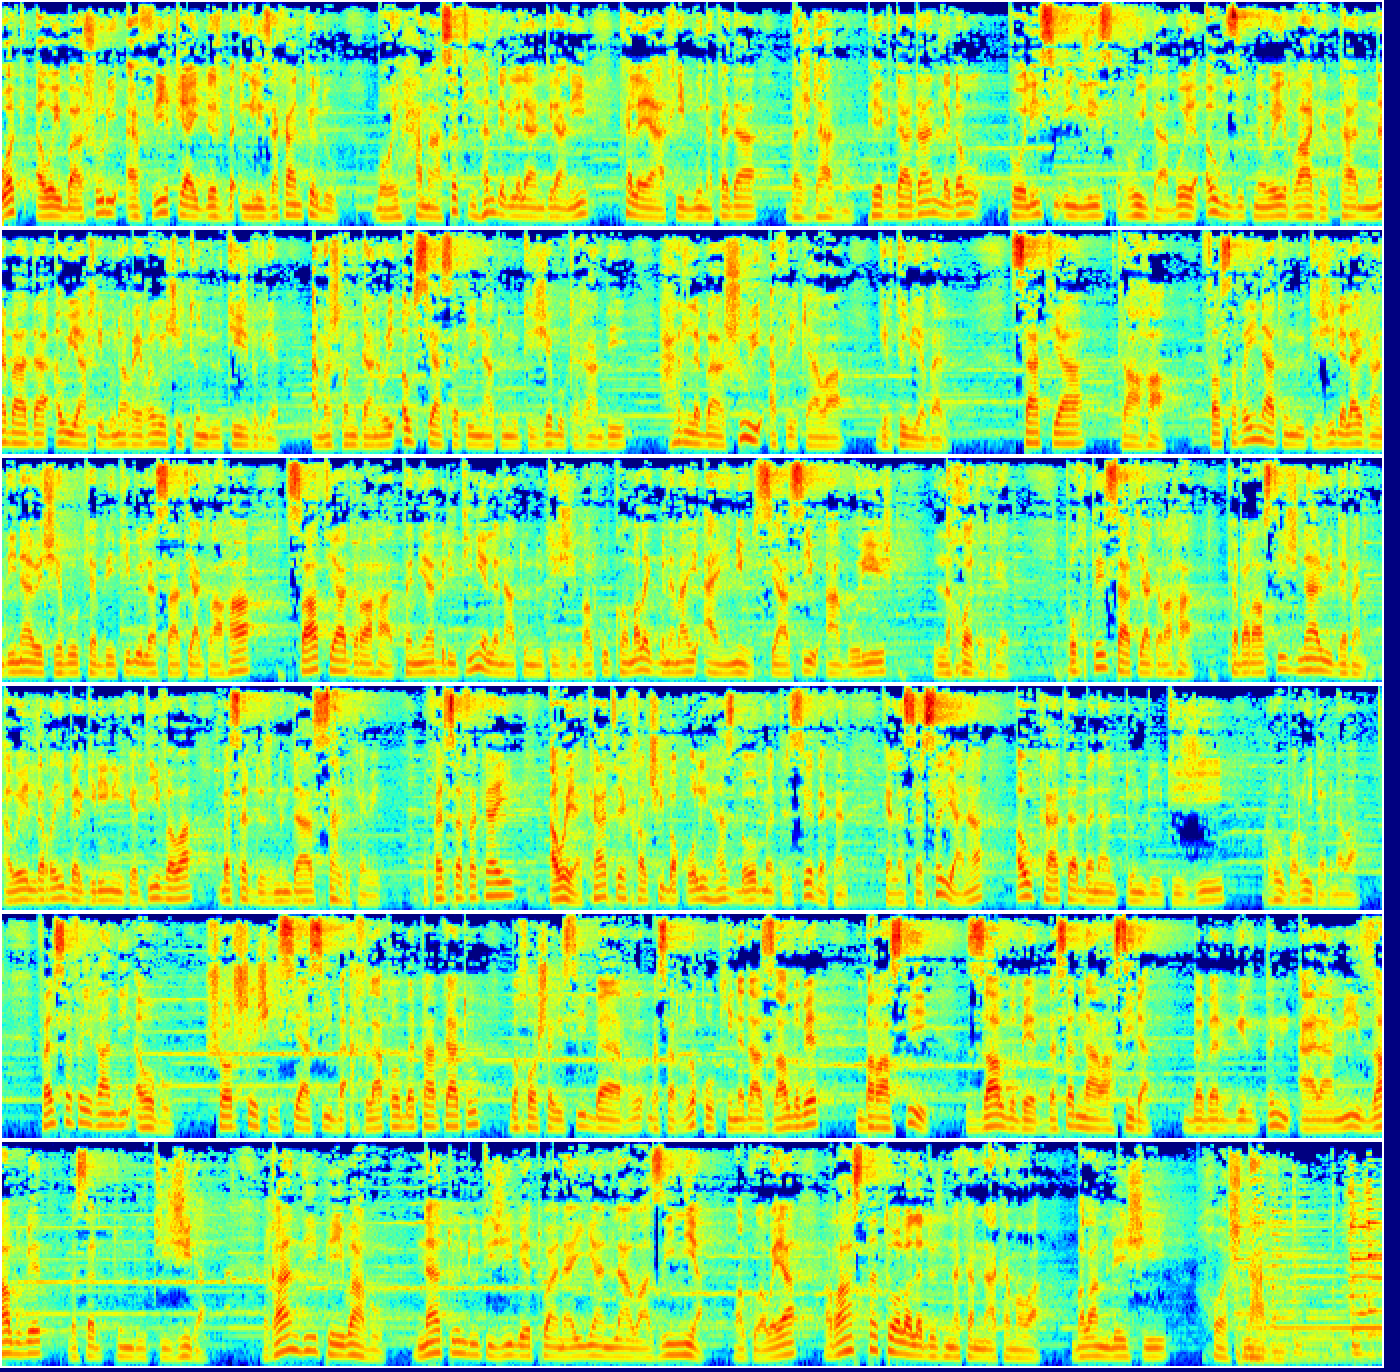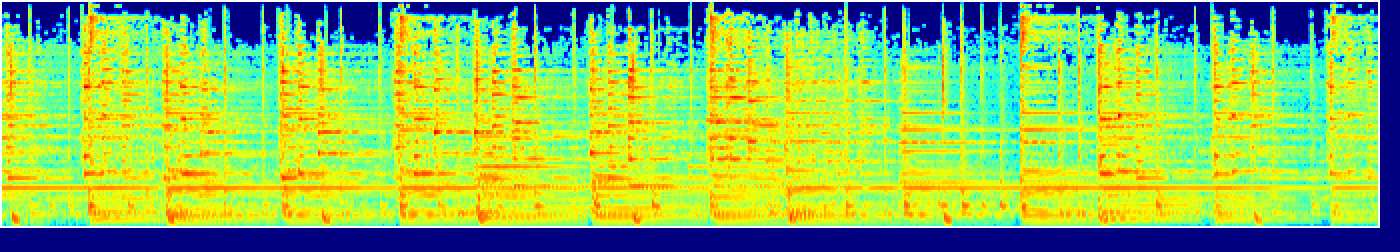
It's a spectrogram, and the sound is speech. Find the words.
وەک ئەوەی باشووری ئەفریقیای دژ بە ئینگلیزەکان کرد و بەهۆی حەماسەتی هەندێک لە لایەنگرانی کە لە یاخیبوونەکەدا بەشدار بوون. پێکدادان لەگەڵ پۆلیسی ئینگلیز ڕوویدا، بۆیە ئەو بزووتنەوەی ڕاگرت تا نەبادا ئەو یاخیبوونە ڕێڕەوێکی توندوتیژ بگرێت، ئەمەش ڕەنگدانەوەی ئەو سیاسەتی ناتوندوتیژیە بوو کە غاندی هەر لە باشووری ئەفریقیاوە گرتبوویە بەر. ساتیا گراها، فەلسەفەی ناتوندوتیژی لە لای غاندی ناوێکی هەبوو کە بریتی بوو لە ساتیاگراها، Satyagraha، تەنیا بریتی نییە لە ناتوندوتیژی بەڵکو کۆمەڵێک بنەمای ئایینی و سیاسی و ئابووریش لە خۆ دەگرێت. پوختەی ساتیاگراها کە بە ڕاستیش ناوی دەبەن ئەوەی لە ڕێی بەرگری نیگەتیڤەوە بەسەر دوژمندا سەربکەویت. فەلسەفەکەی ئەوەیە کاتێک خەڵکی بە قوڵی هەست بەوە مەترسیە دەکەن کە لە سەرسەریانە ئەو کاتە بەنان توند و تیژی ڕووبەڕووی دەبنەوە فەلسەفەی غاندی ئەوە بوو شۆڕشێکی سیاسی بە ئەخلاقەوە بەرپا بکات و بە خۆشەویستی بەسەر ڕق و کینەدا زاڵ ببێت بەڕاستی زاڵ ببێت بەسەر ناڕاستیدا بە بەرگرتن ئارامی زاڵ ببێت بەسەر توندوتیژیدا. غاندی پێی وابوو نا توندوتیژی بێ توانایی یان لاوازی نییە، بەڵکو ئەوەیە ڕاستە تۆڵە لە دوژمنەکەم ناکەمەوە، بەڵام لێیشی خۆش نابم.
